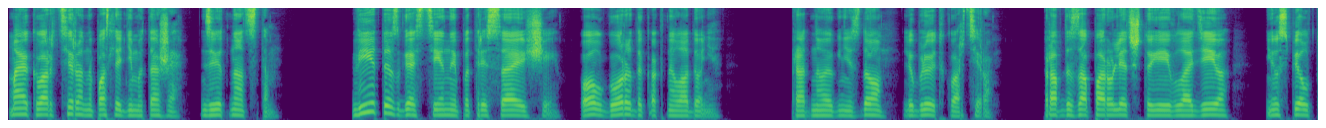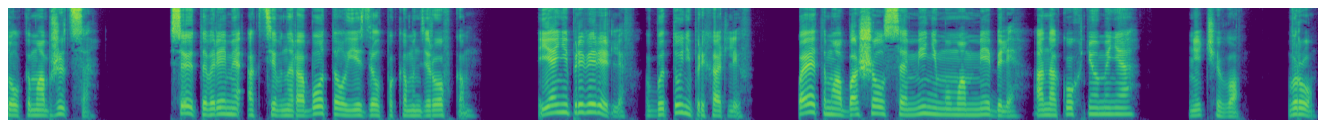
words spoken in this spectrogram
Моя квартира на последнем этаже, девятнадцатом. Вид из гостиной потрясающий. Пол города как на ладони. Родное гнездо. Люблю эту квартиру. Правда, за пару лет, что я ей владею, не успел толком обжиться. Все это время активно работал, ездил по командировкам. Я не привередлив, в быту неприхотлив. Поэтому обошелся минимумом мебели, а на кухне у меня ничего. Вру.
